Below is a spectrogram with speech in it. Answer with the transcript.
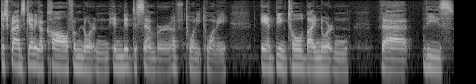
describes getting a call from Norton in mid December of 2020 and being told by Norton that these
